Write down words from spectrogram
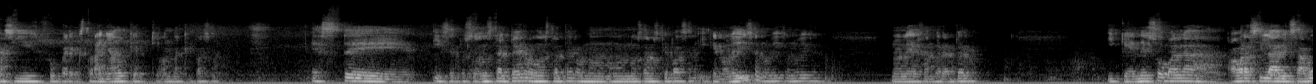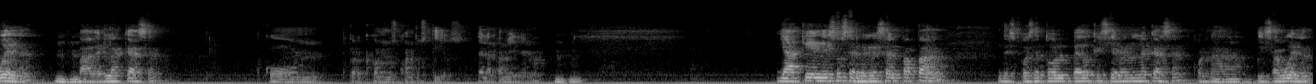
así súper extrañado, ¿qué, qué onda, qué pasó? Este, y dice, pues, ¿dónde está el perro? ¿Dónde está el perro? No, no, no sabemos qué pasa. Y que no le dicen, no le dicen, no le dicen. No le dejan ver al perro. Y que en eso va la, ahora sí la bisabuela, va a ver la casa con, creo que con unos cuantos tíos de la familia, ¿no? Ya que en eso se regresa el papá, después de todo el pedo que hicieron en la casa con la bisabuela,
